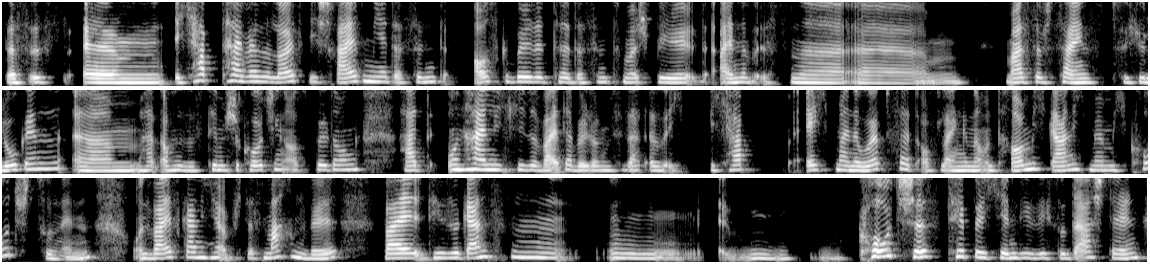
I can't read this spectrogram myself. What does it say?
das ist, ähm, ich habe teilweise Leute, die schreiben mir, das sind Ausgebildete, das sind zum Beispiel, eine ist eine ähm, Master of Science Psychologin, ähm, hat auch eine systemische Coaching-Ausbildung, hat unheimlich viele Weiterbildungen. Sie sagt, also ich, ich habe echt meine Website offline genommen und traue mich gar nicht mehr, mich Coach zu nennen und weiß gar nicht mehr, ob ich das machen will, weil diese ganzen Coaches, Tippelchen, die sich so darstellen,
